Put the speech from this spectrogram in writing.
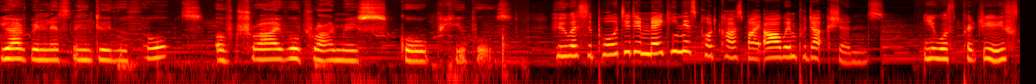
You have been listening to the thoughts of Trythall primary school pupils who were supported in making this podcast by Arwin Productions. It was produced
